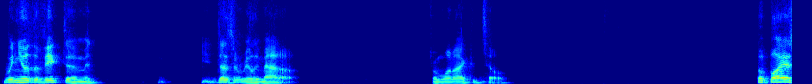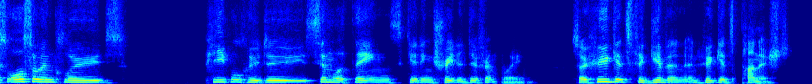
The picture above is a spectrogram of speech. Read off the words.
when you're the victim, it, it doesn't really matter from what I can tell. But bias also includes people who do similar things getting treated differently. So who gets forgiven and who gets punished?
